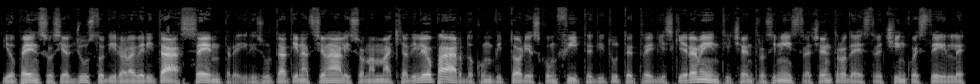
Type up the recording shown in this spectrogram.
Io penso sia giusto dire la verità, sempre. I risultati nazionali sono a macchia di leopardo, con vittorie e sconfitte di tutti e tre gli schieramenti, centro-sinistra, centro-destra e 5 Stelle.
